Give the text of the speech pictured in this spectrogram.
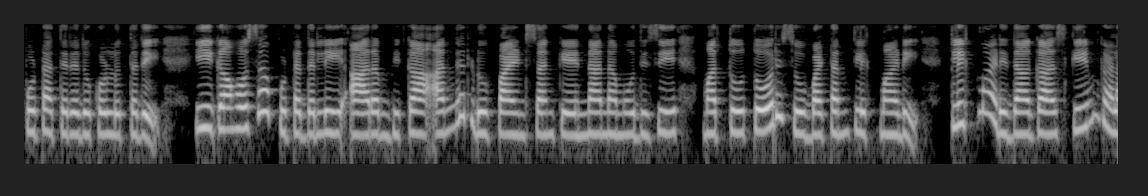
ಪುಟ ತೆರೆದುಕೊಳ್ಳುತ್ತದೆ. ಈಗ ಹೊಸ ಪುಟದಲ್ಲಿ ಆರಂಭಿಕ ಹನ್ನೆರಡು ಪಾಯಿಂಟ್ ಸಂಖ್ಯೆಯನ್ನು ನಮೂದಿಸಿ ಮತ್ತು ತೋರಿಸು ಬಟನ್ ಕ್ಲಿಕ್ ಮಾಡಿ. ಕ್ಲಿಕ್ ಮಾಡಿದಾಗ ಸ್ಕೀಮ್ಗಳ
